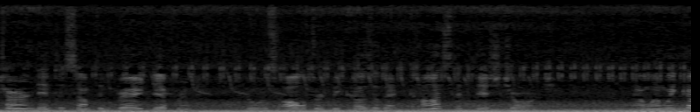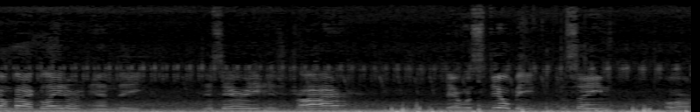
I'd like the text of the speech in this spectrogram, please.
turned into something very different. It was altered because of that constant discharge. Now when we come back later and the this area is drier, there will still be the same or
